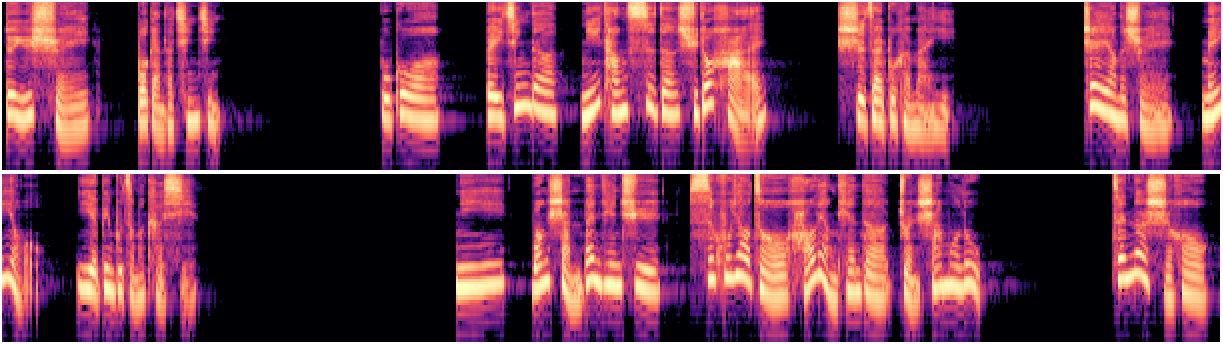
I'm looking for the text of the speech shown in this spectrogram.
对于水，我感到亲近。不过，北京的泥塘似的许多海，实在不很满意。这样的水没有，也并不怎么可惜。你往陕半天去，似乎要走好两天的准沙漠路，在那时候。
